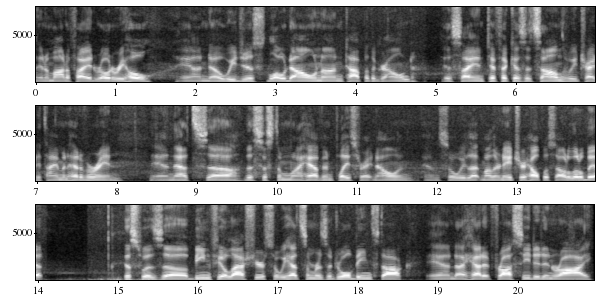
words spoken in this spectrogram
in a modified rotary hoe, and uh, we just blow down on top of the ground. As scientific as it sounds, we try to time it ahead of a rain. And that's uh, the system I have in place right now. And, and so we let Mother Nature help us out a little bit. This was a bean field last year, so we had some residual bean stalk and I had it frost seeded in rye.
